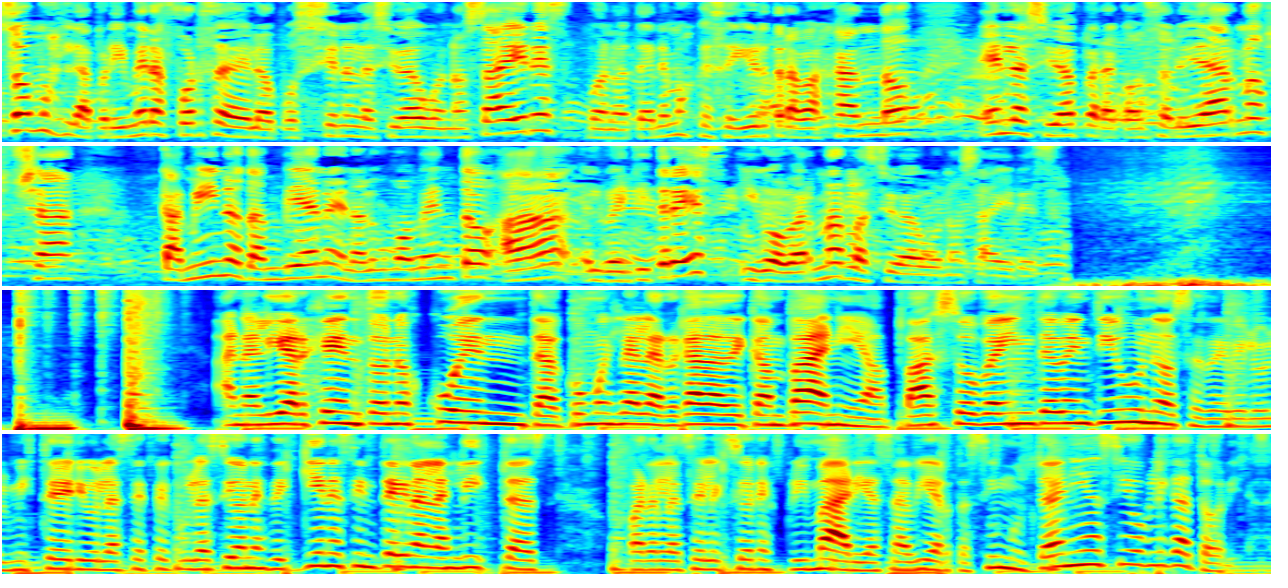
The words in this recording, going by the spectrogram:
somos la primera fuerza de la oposición en la ciudad de Buenos Aires, bueno, tenemos que seguir trabajando en la ciudad para consolidarnos, ya camino también en algún momento a el 23 y gobernar la ciudad de Buenos Aires. Analía Argento nos cuenta cómo es la largada de campaña. Paso 2021 se reveló el misterio y las especulaciones de quienes integran las listas para las elecciones primarias abiertas, simultáneas y obligatorias.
